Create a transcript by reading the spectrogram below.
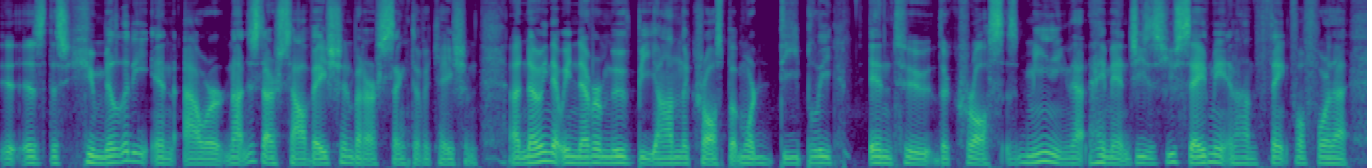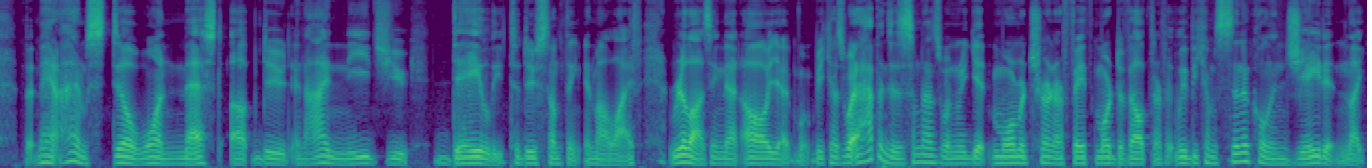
is this humility in our not just our salvation but our sanctification, uh, knowing that we never move beyond the cross but more deeply into the cross, meaning that, hey man, Jesus, you saved me and I'm thankful for that. But man, I am still one messed up dude and I need you daily to do something in my life. Realizing that, oh yeah, because what happens is sometimes when we get more mature in our faith, more developed in our faith, we become cynical and jaded and like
